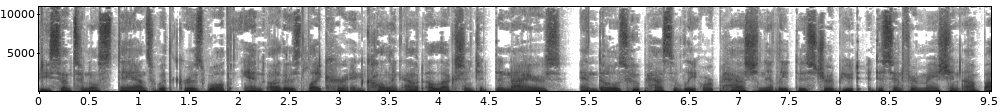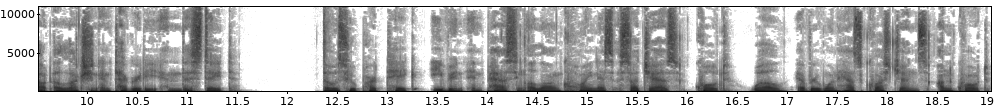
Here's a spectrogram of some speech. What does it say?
The Sentinel stands with Griswold and others like her in calling out election deniers and those who passively or passionately distribute disinformation about election integrity in the state. Those who partake even in passing along coyness such as, quote, well, everyone has questions, unquote,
